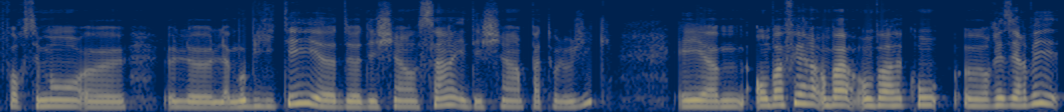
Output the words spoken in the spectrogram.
forcément le- la mobilité de- des chiens sains et des chiens pathologiques. Et on va faire, on va, on va con- réserver,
